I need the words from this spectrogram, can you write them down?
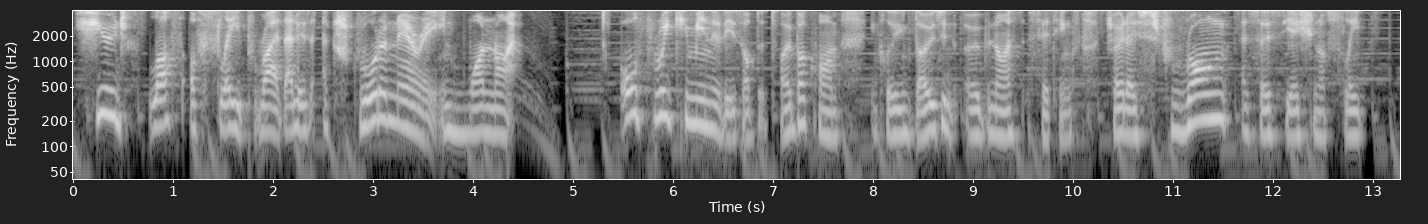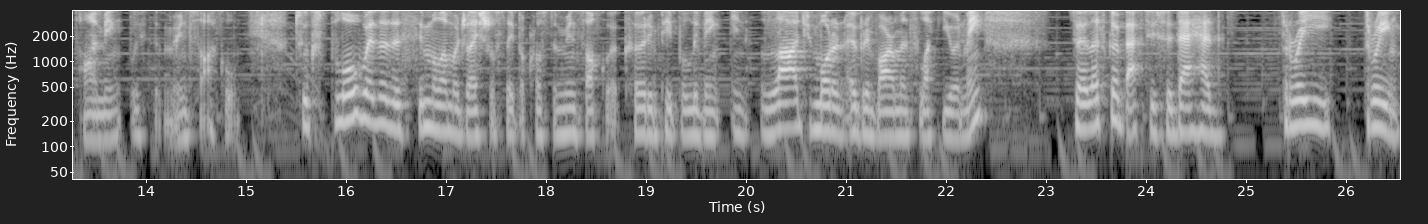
huge loss of sleep, right? That is extraordinary in one night. All three communities of the Toba Qom, including those in urbanized settings, showed a strong association of sleep timing with the moon cycle. To explore whether the similar modulation of sleep across the moon cycle occurred in people living in large modern urban environments like you and me. So let's go back to so they had three three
